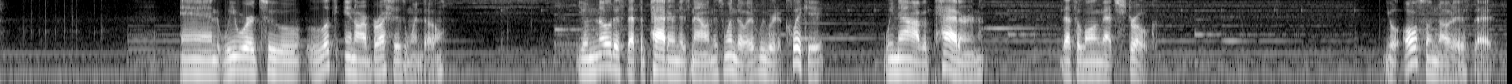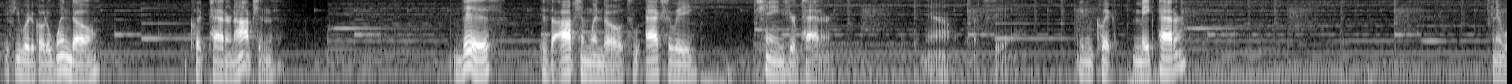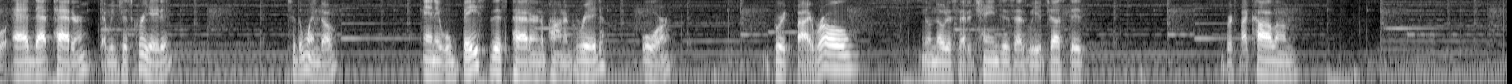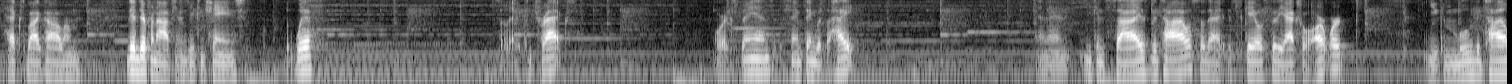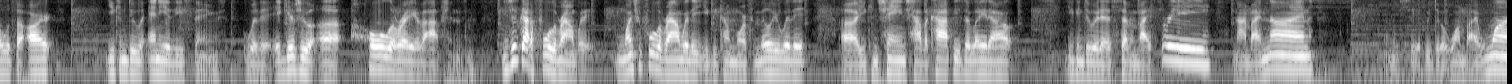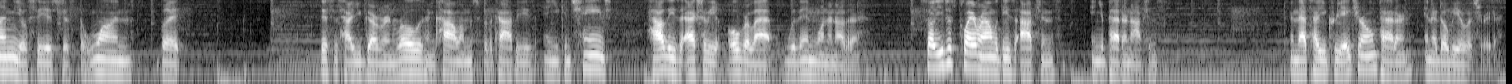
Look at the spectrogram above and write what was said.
and we were to look in our brushes window, you'll notice that the pattern is now in this window. If we were to click it, we now have a pattern that's along that stroke. You'll also notice that if you were to go to Window, click Pattern Options, this is the option window to actually change your pattern. Now, let's see. You can click Make Pattern, and it will add that pattern that we just created to the window, and it will base this pattern upon a grid or brick by row. You'll notice that it changes as we adjust it. Brick by column, hex by column. There are different options. You can change the width so that it contracts or expands. Same thing with the height. And then you can size the tile so that it scales to the actual artwork. You can move the tile with the art you can do any of these things with it. It gives you a whole array of options. You just got to fool around with it. And once you fool around with it, you become more familiar with it. Uh, you can change how the copies are laid out. You can do it as 7 by 3 9 by 9 Let me see if we do a 1 by 1 You'll see it's just the 1, but this is how you govern rows and columns for the copies, and you can change how these actually overlap within one another. So you just play around with these options in your pattern options. And that's how you create your own pattern in Adobe Illustrator.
